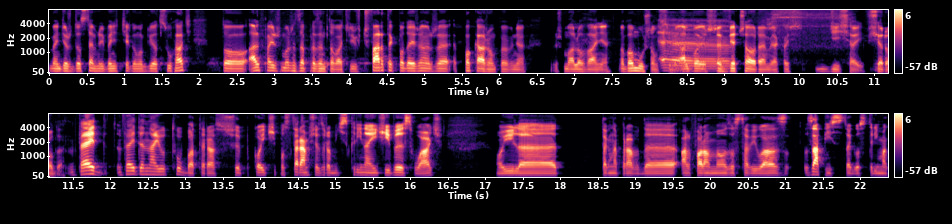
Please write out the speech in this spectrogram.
będzie już dostępny i będziecie go mogli odsłuchać, to Alfa już może zaprezentować. Czyli w czwartek podejrzewam, że pokażą pewnie już malowanie. No bo muszą w sumie. Albo jeszcze Eee. wieczorem jakoś dzisiaj, w środę. Wejd, wejdę na YouTube'a teraz szybko i ci postaram się zrobić screena i ci wysłać. O ile tak naprawdę Alfa Romeo zostawiła zapis z tego streama,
